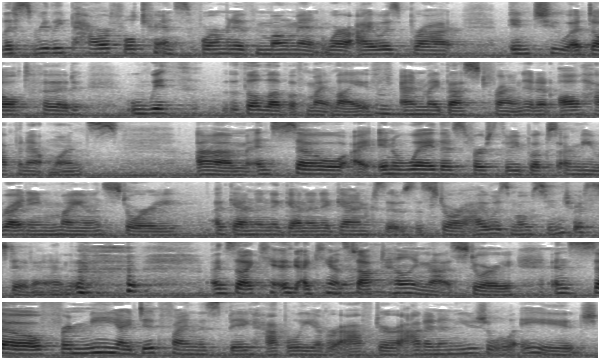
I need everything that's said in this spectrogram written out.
this really powerful, transformative moment where I was brought into adulthood with the love of my life mm-hmm. and my best friend, and it all happened at once. Um, and so, I, in a way, those first three books are me writing my own story again and again and again because it was the story I was most interested in. and so I can't I can't yeah. stop telling that story. And so for me, I did find this big happily ever after at an unusual age.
